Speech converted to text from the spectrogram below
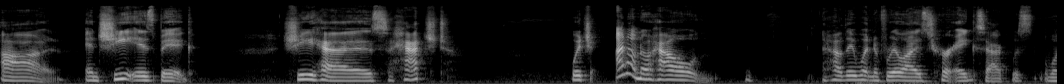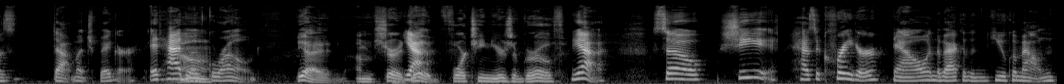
uh, and she is big. she has hatched, which I don't know how how they wouldn't have realized her egg sac was was that much bigger. It had to have grown. Yeah, I'm sure it Yeah. did. 14 years of growth. Yeah. So she has a crater now in the back of the Yucca Mountain,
